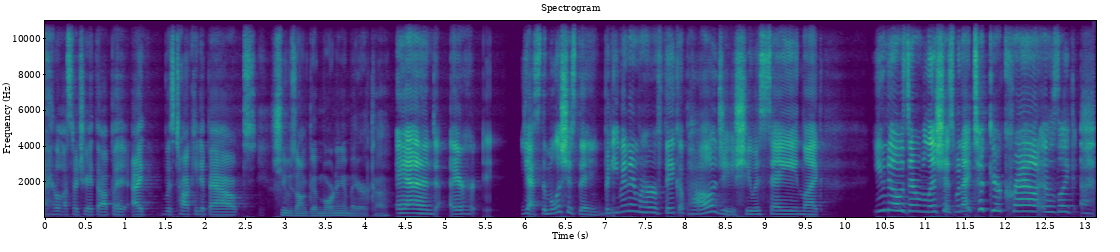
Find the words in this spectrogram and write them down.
I lost my train of thought, but I was talking about She was on Good Morning America. and I heard, yes, the malicious thing. But even in her fake apology, she was saying like, "You know, it's never malicious." When I took your crown, it was like, ugh.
